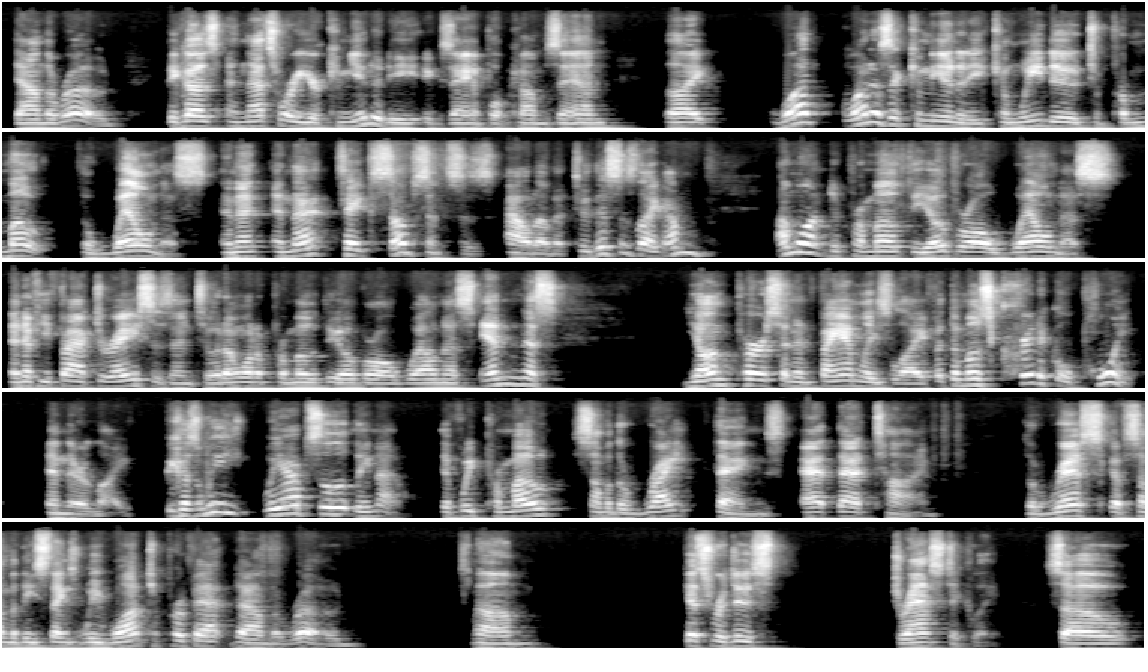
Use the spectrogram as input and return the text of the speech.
down the road? because and that's where your community example comes in like what what as a community can we do to promote the wellness and that, and that takes substances out of it too this is like i'm i'm wanting to promote the overall wellness and if you factor aces into it i want to promote the overall wellness in this young person and family's life at the most critical point in their life because we we absolutely know if we promote some of the right things at that time the risk of some of these things we want to prevent down the road um, gets reduced drastically. So,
